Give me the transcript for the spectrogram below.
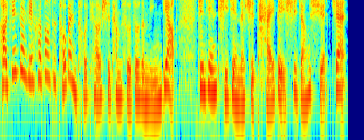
好，今天在联合报的头版头条是他们所做的民调。今天体检的是台北市长选战，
